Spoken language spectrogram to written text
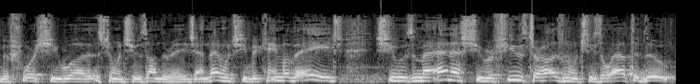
before she was, when she was underage, and then when she became of age, she was a ma'anes, she refused her husband, which she's allowed to do.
